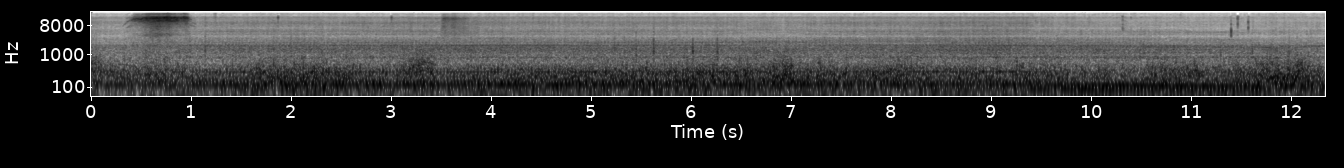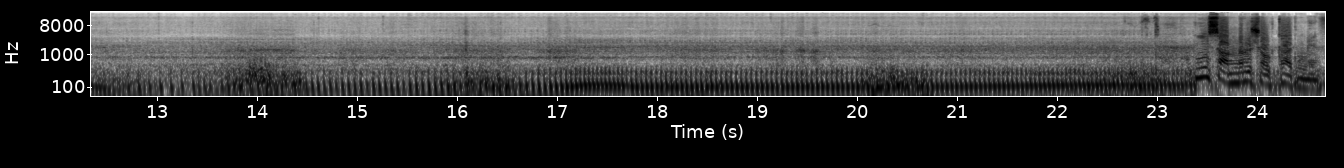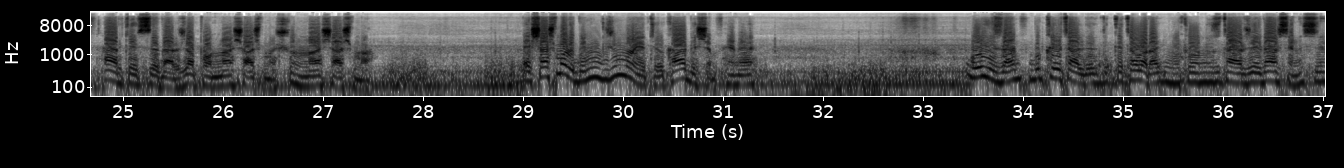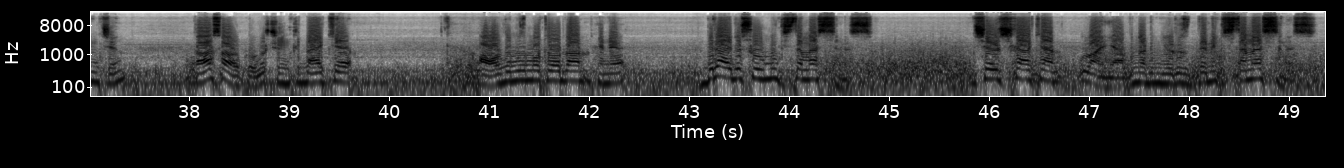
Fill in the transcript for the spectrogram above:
İnsanları çok takmayın. Herkes size der Japonlar şaşma, şunlar şaşma. E şaşma da benim gücümle yetiyor kardeşim. Yani o yüzden bu kriterleri dikkate alarak motorunuzu tercih ederseniz sizin için daha sağlıklı olur. Çünkü belki aldığınız motordan hani bir ayda soğumak istemezsiniz. Dışarı çıkarken ulan ya buna biniyoruz demek istemezsiniz.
